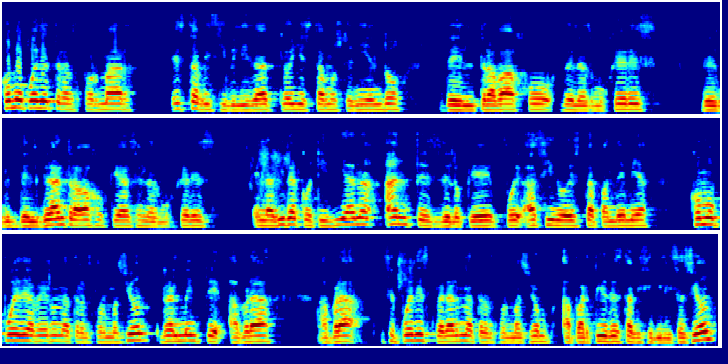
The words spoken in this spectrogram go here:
¿Cómo puede transformar esta visibilidad que hoy estamos teniendo del trabajo de las mujeres, del, gran trabajo que hacen las mujeres en la vida cotidiana antes de lo que fue, ha sido esta pandemia? ¿Cómo puede haber una transformación? ¿Realmente habrá, habrá, se puede esperar una transformación a partir de esta visibilización?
